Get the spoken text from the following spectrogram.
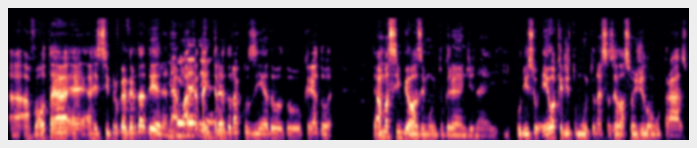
a, a, volta é, é a recíproca verdadeira, né? A marca está entrando na cozinha do, do criador. Então, é uma simbiose muito grande, né? E, e, por isso eu acredito muito nessas relações de longo prazo,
